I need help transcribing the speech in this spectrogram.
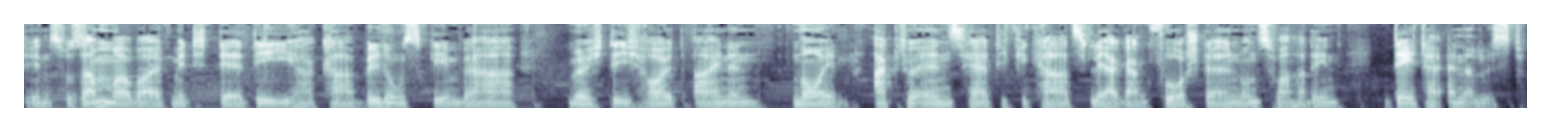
In Zusammenarbeit mit der DIHK Bildungs GmbH möchte ich heute einen neuen aktuellen Zertifikatslehrgang vorstellen, und zwar den Data Analyst.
